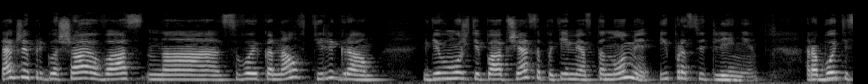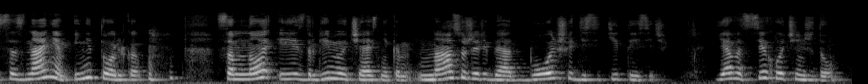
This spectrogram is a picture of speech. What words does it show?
Также я приглашаю вас на свой канал в Телеграм, где вы можете пообщаться по теме автономии и просветления. Работе с сознанием и не только. Со мной и с другими участниками. Нас уже, ребят, больше 10 тысяч. Я вас всех очень жду.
